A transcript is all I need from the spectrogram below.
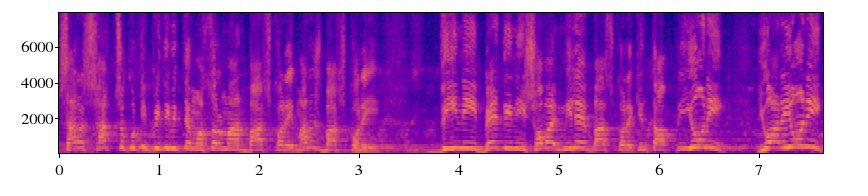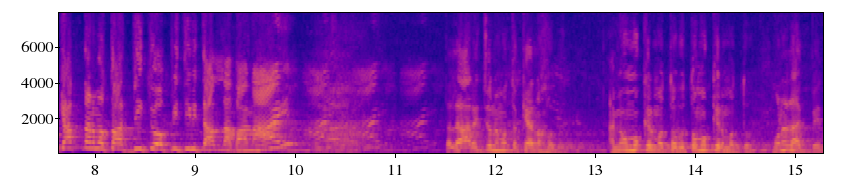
সারা সাতশো কোটি পৃথিবীতে মুসলমান বাস করে, মানুষ বাস করে। দিনই বেদিনী সবাই মিলে বাস করে কিন্তু আপনি ইউনিক ইউ আর ইউনিক আপনার মতো আর দ্বিতীয় পৃথিবীতে আল্লাহ বানায়। তাহলে আরেকজনের মতো কেন হবে? আমি অমুকের মতো হব তমুকের মতো। মনে রাখবেন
